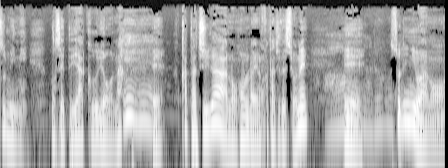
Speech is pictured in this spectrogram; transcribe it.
炭に乗せて焼くような、えええ形があの本来の形ですよね。ええ。それにはあの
